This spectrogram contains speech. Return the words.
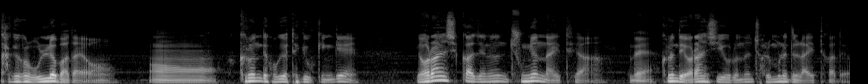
가격을 올려받아요. 어. 그런데 거기가 되게 웃긴 게 11시까지는 중년 나이트야. 네. 그런데 11시 이후로는 젊은 애들 나이트가 돼요.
